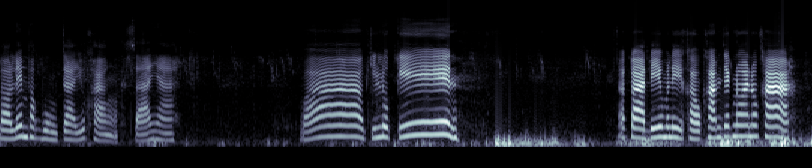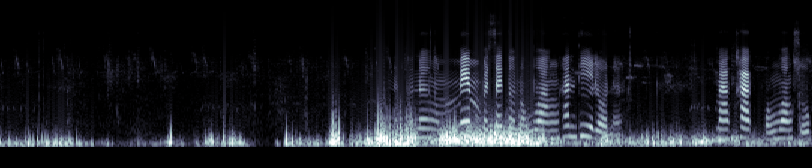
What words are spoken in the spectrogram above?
รอเล่มผักบุงจ่ายยู่ข้างสายาว้าว กินลูกกิน อากาศดีมันนี่เขาคำจักหน้อยเนาะค่ะ ตัวหนึ่งอะเม่มไปใส่ตัวหนองม่วงขั้น ที่โลดเนี่ยมาคักของมองสุก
